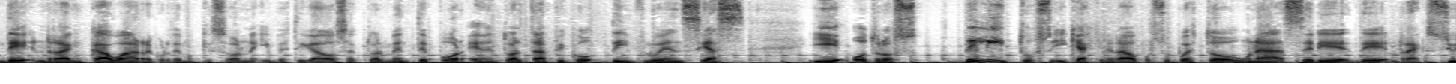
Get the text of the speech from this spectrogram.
de Rancagua. Recordemos que son investigados actualmente por eventual tráfico de influencias y otros delitos y que ha generado, por supuesto, una serie de reacciones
